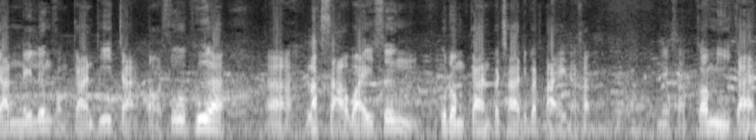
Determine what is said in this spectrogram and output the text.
ยันในเรื่องของการที่จะต่อสู้เพื่ออรักษาไว้ซึ่งอุดมการประชาธิปไตยนะครับนี่ครับก็มีการ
